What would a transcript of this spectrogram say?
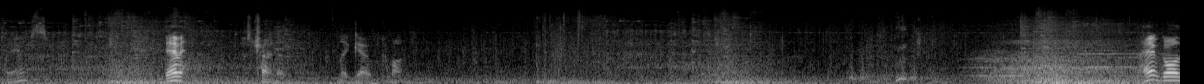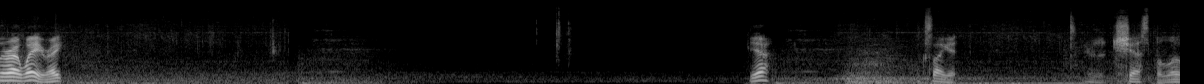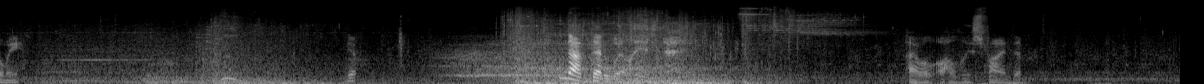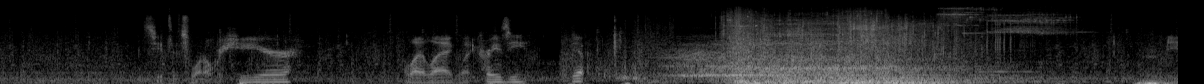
There's- Damn it! I was trying to let go. Come on. I am going the right way, right? Yeah. Looks like it. There's a chest below me. Yep. Not that well hidden. Always find them. Let's see if there's one over here. Will I lag like crazy? Yep.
